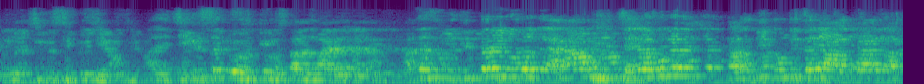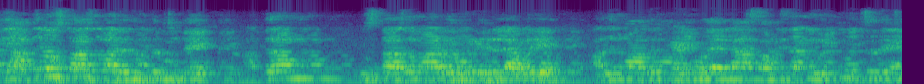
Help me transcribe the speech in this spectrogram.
നിങ്ങൾ ചികിത്സിക്കുകയും ചെയ്യണം. അത് ചികിത്സക്ക് ഒരിക്കലും ഉസ്താദുമാരല്ല അതേസമയത്ത് ഇത്തരം രൂപത്തിൽ അനാവശ്യ ചെലവുകൾ നടത്തിക്കൊണ്ട് ചില ആൾക്കാർ നടത്തി അതിന് ഉസ്താദുമാരെ നിർത്തിട്ടുണ്ട് അത്തരം ഉസ്താദുമാരുടെ വീട്ടിൽ അവർ അതിന് മാത്രം കഴിവുള്ള എല്ലാ സംവിധാനങ്ങളും ഒരുക്കി വെച്ചതിന്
